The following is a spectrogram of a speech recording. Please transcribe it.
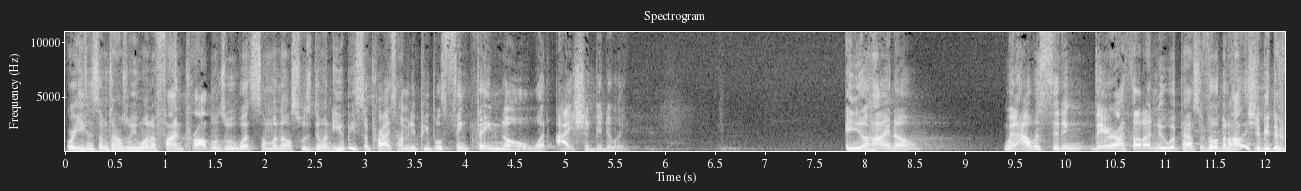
Or even sometimes we want to find problems with what someone else was doing. You'd be surprised how many people think they know what I should be doing. And you know how I know? When I was sitting there, I thought I knew what Pastor Philip and Holly should be doing.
